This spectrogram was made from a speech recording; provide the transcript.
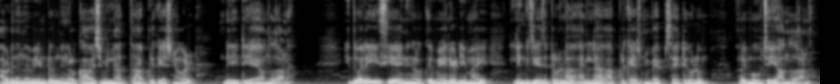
അവിടെ നിന്ന് വീണ്ടും നിങ്ങൾക്ക് ആവശ്യമില്ലാത്ത ആപ്ലിക്കേഷനുകൾ ഡിലീറ്റ് ചെയ്യാവുന്നതാണ്. ഇതുപോലെ ഈസിയായി നിങ്ങൾക്ക് മെയിൽ ഐ ഡിയുമായി ലിങ്ക് ചെയ്തിട്ടുള്ള എല്ലാ ആപ്ലിക്കേഷൻ വെബ്സൈറ്റുകളും റിമൂവ് ചെയ്യാവുന്നതാണ്.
